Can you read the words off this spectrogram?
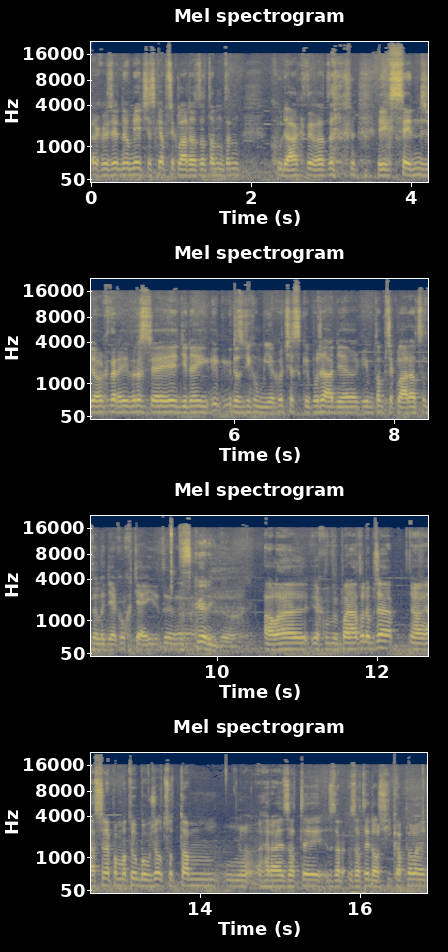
jakože neumějí česky a překládat to tam ten chudák, tyhle, ten, jejich syn, že jo, který prostě je jediný, kdo z nich umí jako česky pořádně, tak jim tam překládá, co ty lidi jako chtějí. To je skvělý, to. Ale jako vypadá to dobře. Já si nepamatuju bohužel, co tam hraje za ty, za, za ty další kapely.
